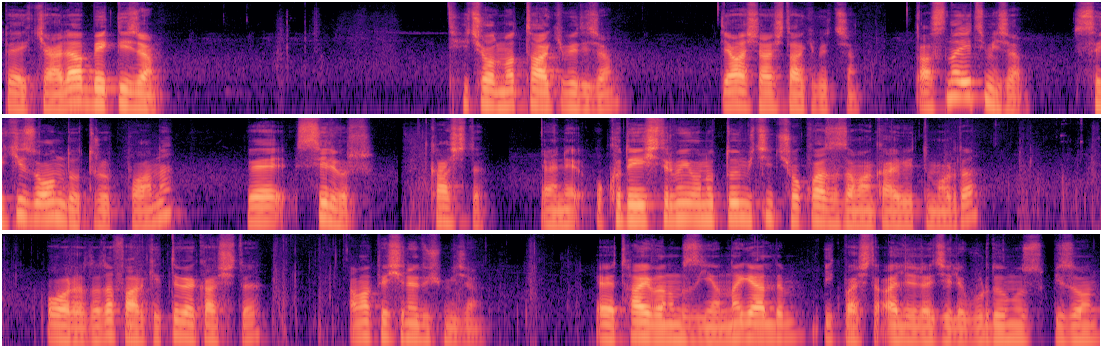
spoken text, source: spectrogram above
Pekala bekleyeceğim. Hiç olmadı takip edeceğim. Yavaş yavaş takip edeceğim. Aslında etmeyeceğim. 8-10'du trup puanı ve silver. Kaçtı? Yani oku değiştirmeyi unuttuğum için çok fazla zaman kaybettim orada. O arada da fark etti ve kaçtı. Ama peşine düşmeyeceğim. Evet hayvanımızın yanına geldim. İlk başta alelacele vurduğumuz bizon.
